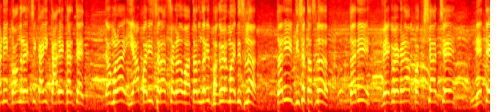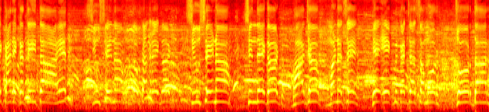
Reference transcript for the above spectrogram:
आणि काँग्रेसची काही कार्यकर्ते आहेत. त्यामुळं या परिसरात सगळं वातावरण जरी भगवेमय दिसलं तरी दिसत असलं तरी वेगवेगळ्या पक्षाचे नेते कार्यकर्ते इथं आहेत. शिवसेना उद्धव ठाकरे गट शिवसेना शिंदे गट भाजप मनसे हे एकमेकांच्या समोर जोरदार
